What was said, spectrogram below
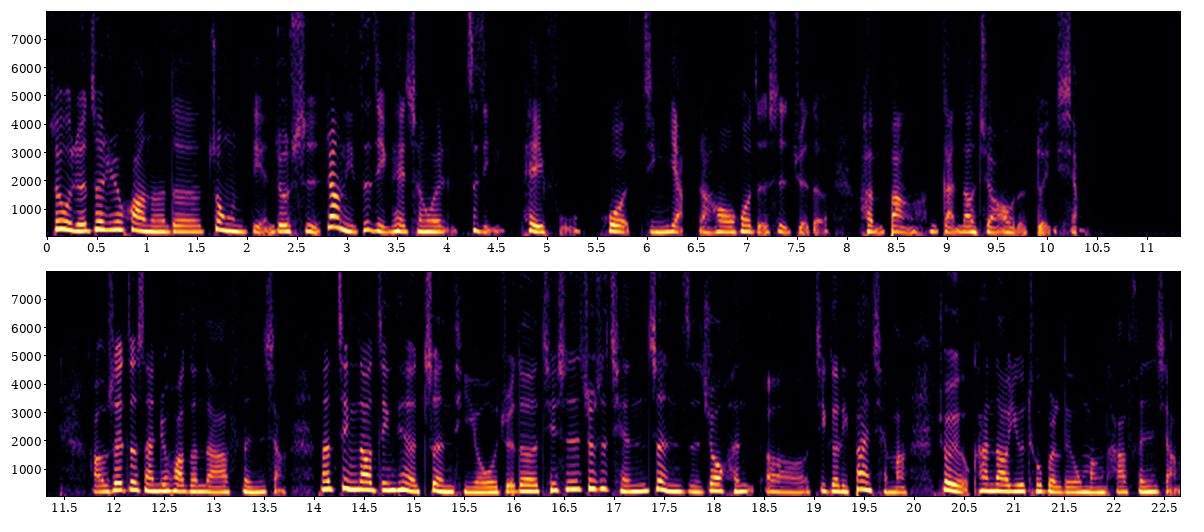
所以我觉得这句话呢的重点就是让你自己可以成为自己佩服。或敬仰，然后或者是觉得很棒、很感到骄傲的对象。好，所以这三句话跟大家分享。那进到今天的正题哦，我觉得其实就是前阵子就很呃几个礼拜前嘛，就有看到 YouTuber 流氓他分享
